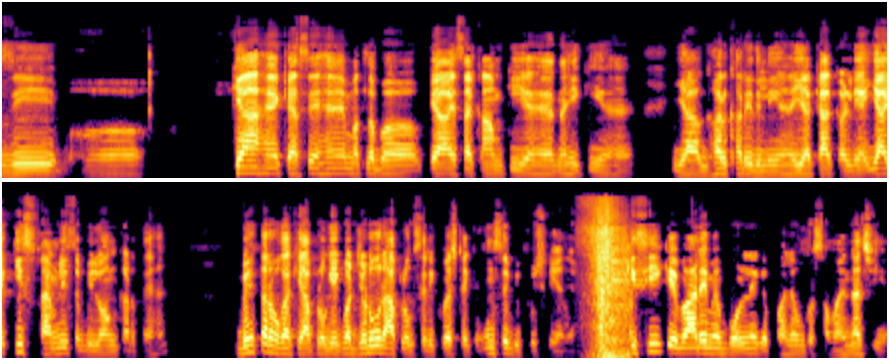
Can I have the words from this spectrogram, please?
जी क्या है कैसे हैं? मतलब क्या ऐसा काम किए हैं नहीं किए हैं? या घर खरीद लिए हैं या क्या कर लिए हैं? या किस फैमिली से बिलोंग करते हैं? बेहतर होगा कि आप लोग एक बार ज़रूर आप लोग से रिक्वेस्ट है कि उनसे भी पूछ लिया जाए। किसी के बारे में बोलने के पहले उनको समझना चाहिए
